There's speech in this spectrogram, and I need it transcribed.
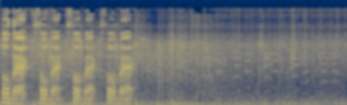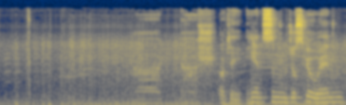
Fall back, fall back, fall back, fall back. Uh, gosh. Okay, Hanson, just go in.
